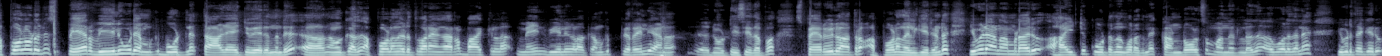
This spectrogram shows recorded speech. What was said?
അപ്പോളോടെ ഒരു സ്പെയർ വീലുകൂടി കൂടി നമുക്ക് ബോട്ടിന് താഴെയായിട്ട് വരുന്നുണ്ട്. നമുക്ക് നമുക്കത് അപ്പോളെന്ന് എടുത്ത് പറയാൻ കാരണം ബാക്കിയുള്ള മെയിൻ വീലുകളൊക്കെ നമുക്ക് പിറലിയാണ് നോട്ടീസ് ചെയ്തപ്പോൾ സ്പെയർ വീൽ മാത്രം അപ്പോളോ നൽകിയിട്ടുണ്ട്. ഇവിടെയാണ് നമ്മുടെ ഒരു ഹൈറ്റ് കൂട്ടുന്ന കുറക്കുന്ന കൺട്രോൾസും വന്നിട്ടുള്ളത്. അതുപോലെ തന്നെ ഇവിടുത്തേക്ക് ഒരു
